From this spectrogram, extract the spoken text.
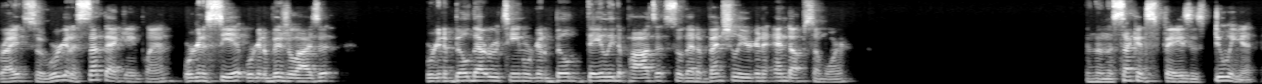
Right? So we're going to set that game plan. We're going to see it, we're going to visualize it. We're going to build that routine, we're going to build daily deposits so that eventually you're going to end up somewhere. And then the second phase is doing it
